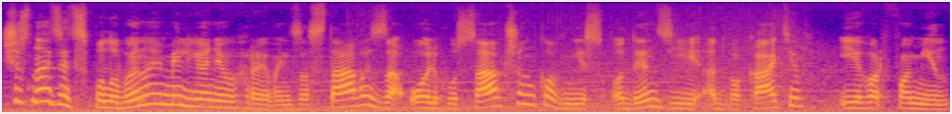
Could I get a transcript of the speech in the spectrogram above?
16,5 мільйонів гривень застави за Ольгу Савченко вніс один з її адвокатів Ігор Фомін.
